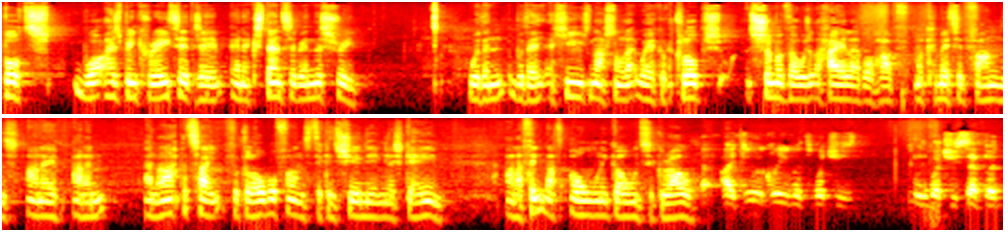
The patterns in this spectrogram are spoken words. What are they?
But what has been created is a, an extensive industry with, an, with a, a, huge national network of clubs. Some of those at the higher level have committed fans and, a, and an, an appetite for global fans to consume the English game. And I think that's only going to grow. I do agree with what you with what you said, but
